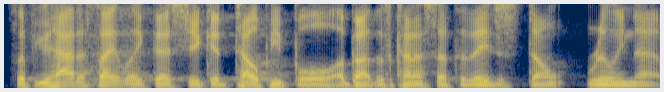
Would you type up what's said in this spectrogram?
So if you had a site like this, you could tell people about this kind of stuff that they just don't really know.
